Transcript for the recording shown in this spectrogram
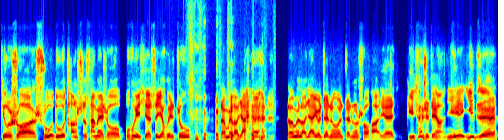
就是说熟读唐诗三百首，不会写诗也会周。在我们老家，在我们老家有这种这种说法，也的确是这样。你一直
